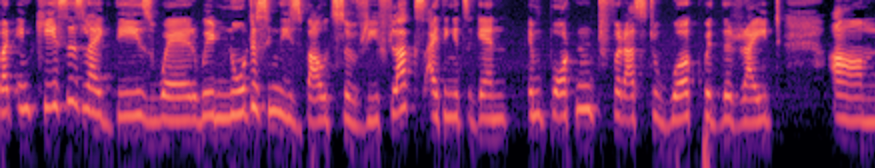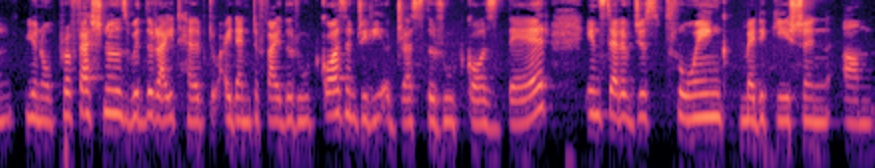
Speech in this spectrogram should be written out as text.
but in cases like these where we're noticing these bouts of reflux i think it's again important for us to work with the right um, you know professionals with the right help to identify the root cause and really address the root cause there instead of just throwing medication um,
